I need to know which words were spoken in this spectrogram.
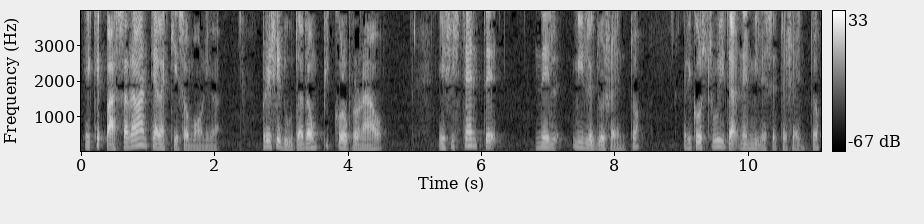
e che passa davanti alla chiesa omonima, preceduta da un piccolo pronao, esistente nel 1200, ricostruita nel 1700,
